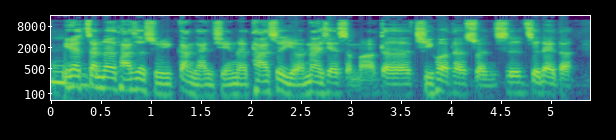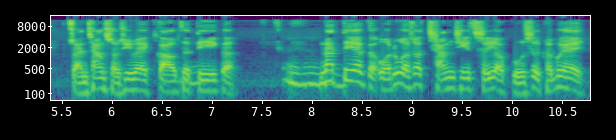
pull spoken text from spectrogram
因为正二它是属于杠杆型的，它是有那些什么的期货的损失之类的，转仓手续费高，这第一个。嗯，那第二个，我如果说长期持有股市可不可以？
